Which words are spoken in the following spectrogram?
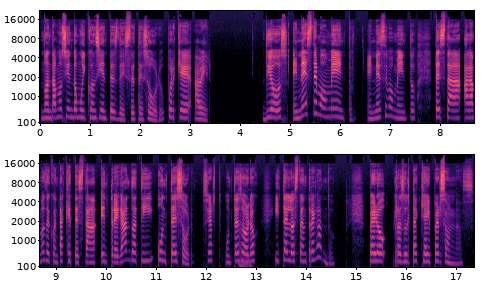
no andamos siendo muy conscientes de este tesoro, porque, a ver, Dios en este momento, en este momento te está, hagamos de cuenta que te está entregando a ti un tesoro, ¿cierto? Un tesoro y te lo está entregando. Pero resulta que hay personas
